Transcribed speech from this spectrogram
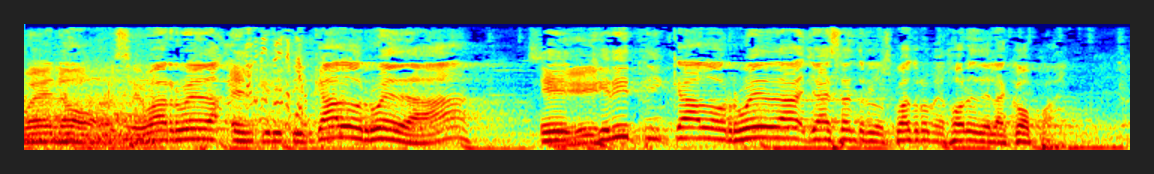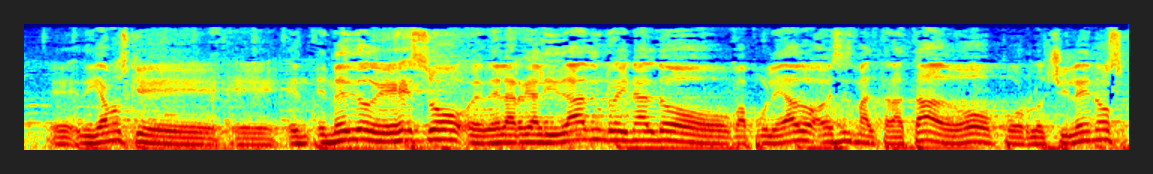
Bueno, se va Rueda, el criticado Rueda, ¿ah? el Sí. criticado Rueda ya está entre los cuatro mejores de la Copa. Eh, digamos que eh, en, en medio de eso, eh, de la realidad de un Reinaldo vapuleado, a veces maltratado por los chilenos,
